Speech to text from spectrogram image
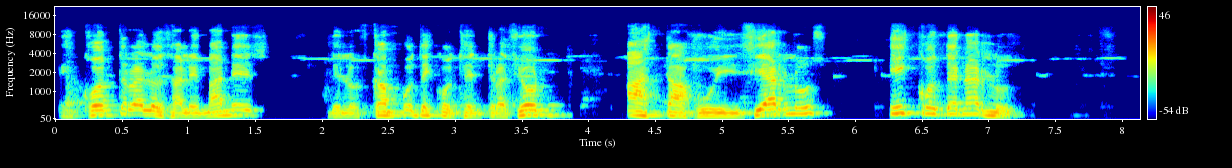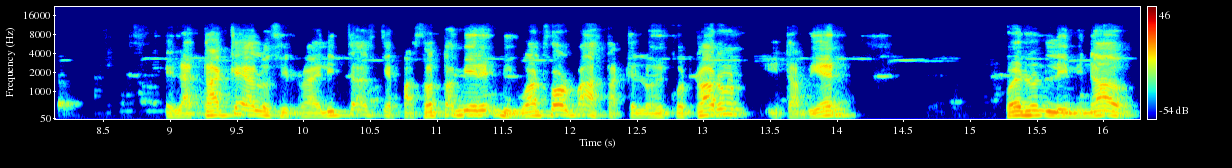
en contra de los alemanes de los campos de concentración hasta judiciarlos y condenarlos. El ataque a los israelitas que pasó también de igual forma hasta que los encontraron y también fueron eliminados.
